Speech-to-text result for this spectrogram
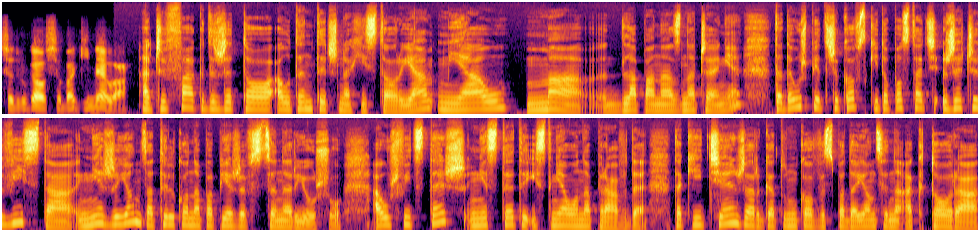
co druga osoba ginęła? A czy fakt, że to autentyczna historia miał ma dla Pana znaczenie. Tadeusz Pietrzykowski to postać rzeczywista, nie żyjąca tylko na papierze w scenariuszu. Auschwitz też niestety istniało naprawdę. Taki ciężar gatunkowy spadający na aktora,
